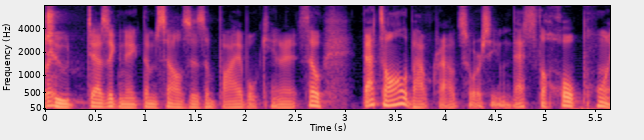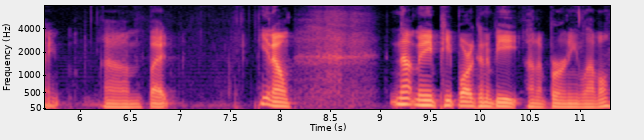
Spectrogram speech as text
to designate themselves as a viable candidate. So that's all about crowdsourcing. That's the whole point. Um, but you know, not many people are going to be on a Bernie level.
